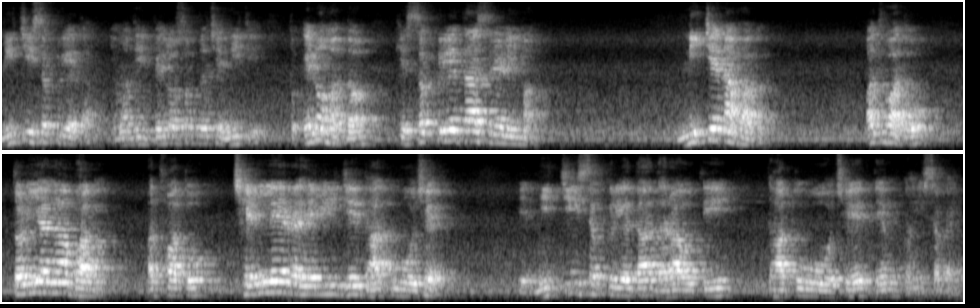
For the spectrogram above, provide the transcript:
નીચી સક્રિયતા, એમાંથી પહેલો શબ્દ છે નીચી. તો એનો મતલબ કે સક્રિયતા શ્રેણીમાં નીચેના ભાગ અથવા તો તળિયાના ભાગ અથવા તો છેલ્લે રહેલી જે ધાતુઓ છે, એ નીચી સક્રિયતા ધરાવતી ધાતુઓ છે તેમ કહી શકાય.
